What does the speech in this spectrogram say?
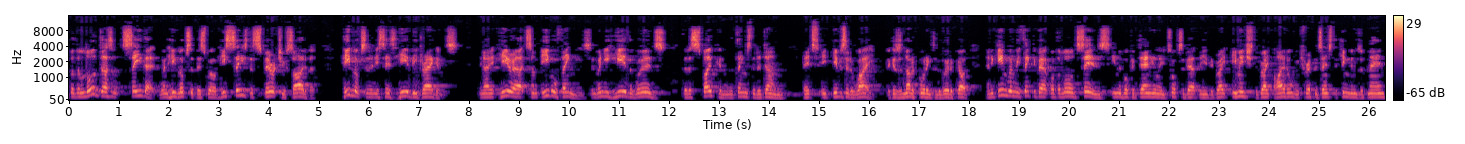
But the Lord doesn't see that when He looks at this world. He sees the spiritual side of it. He looks at it, and He says, here be dragons. You know, here are some evil things. And when you hear the words that are spoken and the things that are done, it gives it away because it's not according to the word of God. And again, when we think about what the Lord says in the book of Daniel, he talks about the, the great image, the great idol, which represents the kingdoms of man.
